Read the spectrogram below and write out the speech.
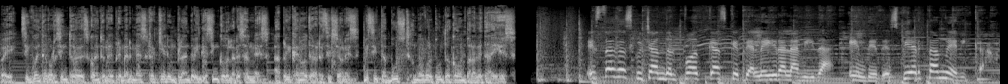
50% de descuento en el primer mes requiere un plan de 25 dólares al mes. Aplican otras restricciones. Visita boostmobile.com para detalles. Estás escuchando el podcast que te alegra la vida, el de Despierta América.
